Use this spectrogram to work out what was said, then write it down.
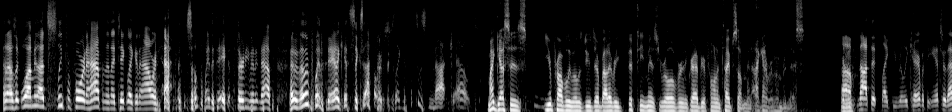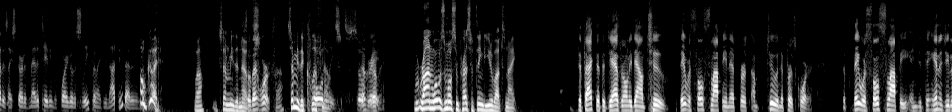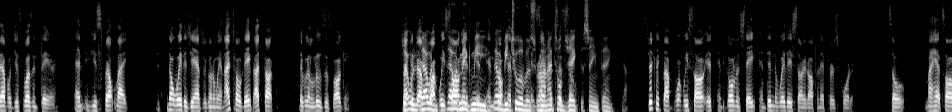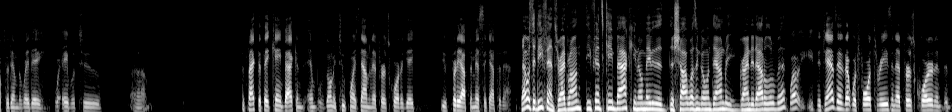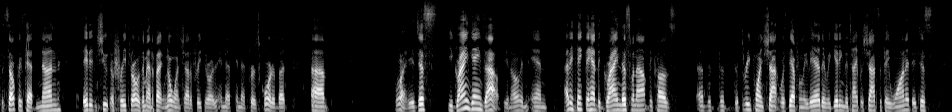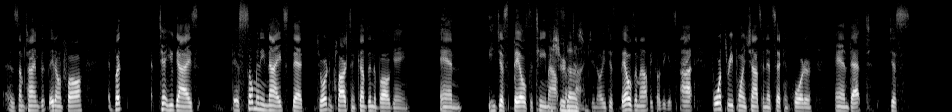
And I was like, well, I mean, I'd sleep for four and a half, and then I'd take like an hour nap at some point in the day, a 30 minute nap. At another point in the day, I get six hours. She's like, that does not count. My guess is you're probably one of those dudes that about every 15 minutes you roll over and grab your phone and type something in. I got to remember this. You know? Um, not that like you really care, but the answer to that is I started meditating before I go to sleep, and I do not do that anymore. oh, good. Well, send me the notes. So that works, huh? Send me the cliff Totally. notes. It's so That's great. really. Ron, what was the most impressive thing to you about tonight? The fact that the Jazz were only down two. They were so sloppy in that first um, two in the first quarter. They were so sloppy, and the energy level just wasn't there, and it just felt like no way the Jazz were going to win. I told Dave I thought they were going to lose this ball game. That would, that what would, we that saw would make in- me, in- in that would be two of us, Ron. I told Jake the same thing. Yeah. strictly about what we saw at, at the Golden State and then the way they started off in that first quarter. So my hat's off to them the way they were able to. Um, the fact that they came back and, and was only two points down in that first quarter gave he was pretty optimistic after that. That was the defense, right, Ron? Defense came back. You know, maybe the, the shot wasn't going down, but you grinded out a little bit. Well, the Jazz ended up with four threes in that first quarter, and the Celtics had none. They didn't shoot a free throw. As a matter of fact, no one shot a free throw in that in that first quarter. But um, boy, it just you grind games out, you know. And, and I didn't think they had to grind this one out because uh, the, the the three point shot was definitely there. They were getting the type of shots that they wanted. They just uh, sometimes they don't fall. But I tell you guys, there's so many nights that Jordan Clarkson comes in the ball game and he just bails the team out sure does. sometimes. You know, he just bails them out because he gets hot. Four three point shots in that second quarter, and that just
